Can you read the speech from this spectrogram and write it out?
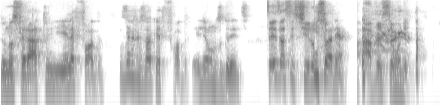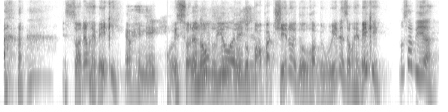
do Nosferatu e ele é foda. O Werner Herzog é foda, ele é um dos grandes. Vocês assistiram Insônia. a versão. Insônia é um remake? É um remake. O Insônia Eu não do, vi do, o origi... do, Palpatino e do Robin Williams é um remake? Não sabia.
